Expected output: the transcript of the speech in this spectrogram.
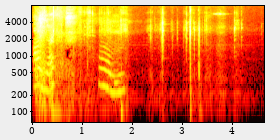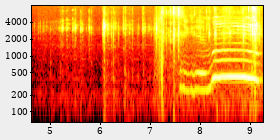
Aynen. Hmm. Hadi gidelim. Woo!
